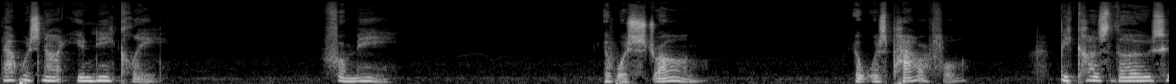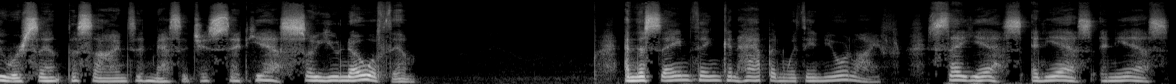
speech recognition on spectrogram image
that was not uniquely for me. It was strong. It was powerful because those who were sent the signs and messages said yes, so you know of them. And the same thing can happen within your life. Say yes and yes and yes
